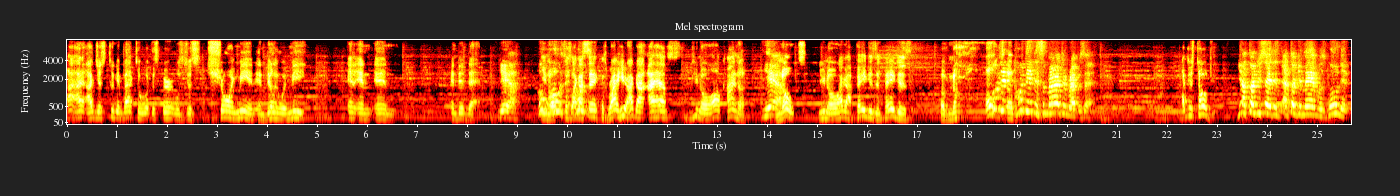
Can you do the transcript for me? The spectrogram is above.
I- I just took it back to what the spirit was just showing me and, and dealing with me and and and and did that. yeah. Who, you know, because like Who I said, because right here I got I have you know all kind of yeah. notes. You know, I got pages and pages of notes. Who did, of- who did the Samaritan represent? I just told you. Yeah, I thought you said that. I thought your man was wounded.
